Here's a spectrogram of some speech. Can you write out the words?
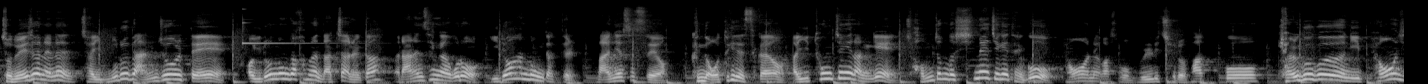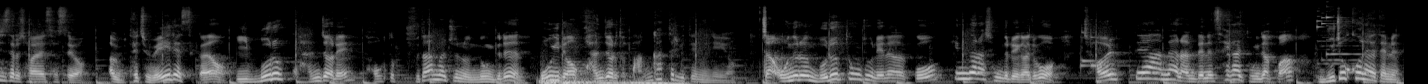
저도 예전에는 자, 이 무릎이 안 좋을 때 어, 이런 동작 하면 낫지 않을까? 라는 생각으로 이러한 동작들 많이 했었어요. 근데 어떻게 됐을까요? 아, 이 통증이라는 게 점점 더 심해지게 되고 병원에 가서 뭐 물리치료 받고 결국은 이 병원 시세로 져야 했었어요. 아, 대체 왜 이랬을까요? 이 무릎 관절에 더욱더 부담을 주는 운동들은 오히려 관절을 더 망가뜨리기 때문이에요. 자, 오늘은 무릎 통증을 인해갖고 힘들어하신 분들 해가지고 절대 하면 안 되는 세 가지 동작과 무조건 해야 되는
